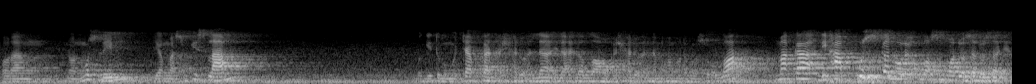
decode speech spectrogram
orang non Muslim yang masuk Islam begitu mengucapkan asyhadu an la ilaha illallah wa asyhadu anna muhammadar rasulullah maka dihapuskan oleh Allah semua dosa-dosanya.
